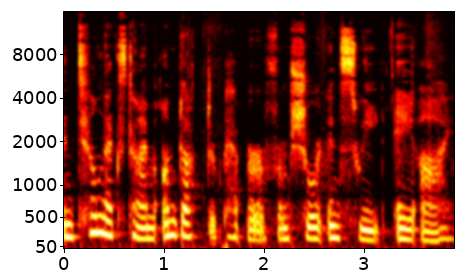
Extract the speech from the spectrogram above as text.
Until next time, I'm Dr. Peper from Short and Sweet AI.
